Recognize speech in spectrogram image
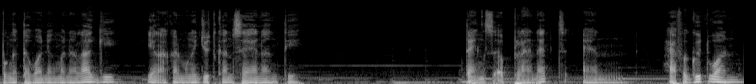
Pengetahuan yang mana lagi yang akan mengejutkan saya nanti? Thanks a planet and have a good one.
